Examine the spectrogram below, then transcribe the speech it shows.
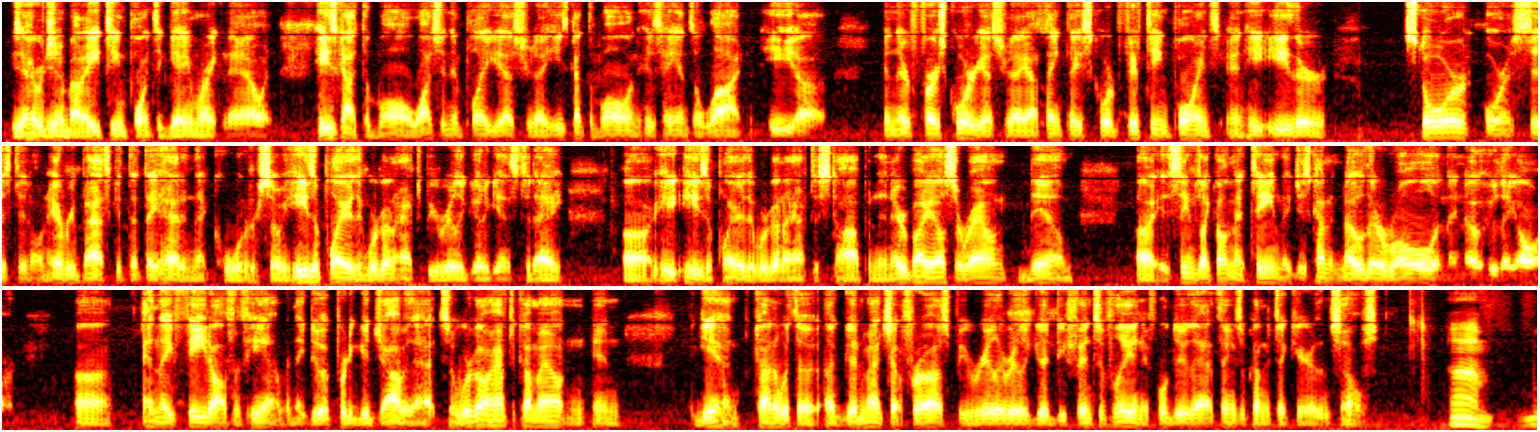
he's averaging about 18 points a game right now, and he's got the ball. Watching them play yesterday, he's got the ball in his hands a lot. He uh, in their first quarter yesterday, I think they scored 15 points, and he either scored or assisted on every basket that they had in that quarter. So he's a player that we're going to have to be really good against today. Uh, he, he's a player that we're going to have to stop, and then everybody else around them. Uh, it seems like on that team they just kind of know their role and they know who they are. Uh, and they feed off of him, and they do a pretty good job of that. So we're going to have to come out and, and again, kind of with a, a, good matchup for us, be really, really good defensively, and if we'll do that, things will kind of take care of themselves. Um,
